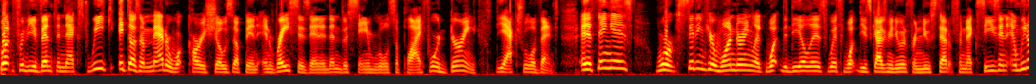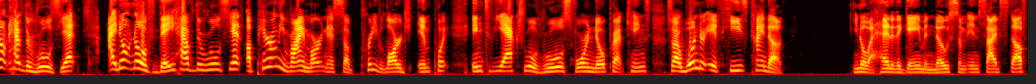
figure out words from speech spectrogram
But for the event the next week, it doesn't matter what car he shows up in and races in, and then the same rules apply for during the actual event. And the thing is, we're sitting here wondering like what the deal is with what these guys are doing for new setups for next season, and we don't have the rules yet. I don't know if they have the rules yet. Apparently, Ryan Martin has some pretty large input into the actual rules for No Prep Kings, so I wonder if he's kind of you know, ahead of the game and knows some inside stuff.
